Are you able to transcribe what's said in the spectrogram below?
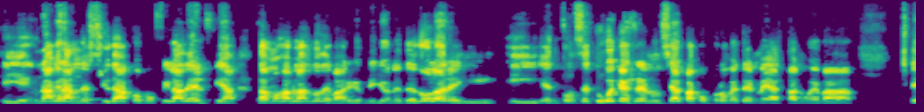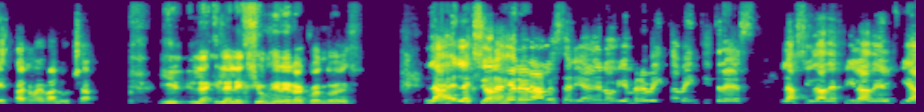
y en una grande ciudad como Filadelfia, estamos hablando de varios millones de dólares y, y entonces tuve que renunciar para comprometerme a esta nueva, esta nueva lucha. ¿Y la, ¿Y la elección general cuándo es? Las elecciones generales serían en noviembre 2023. La ciudad de Filadelfia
